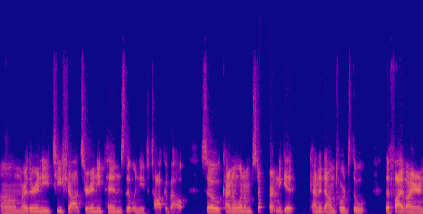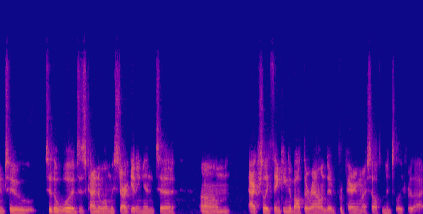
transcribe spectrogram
Um, are there any tee shots or any pins that we need to talk about? So, kind of when I'm starting to get kind of down towards the the five iron to to the woods is kind of when we start getting into um, actually thinking about the round and preparing myself mentally for that.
